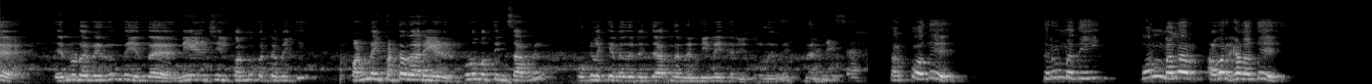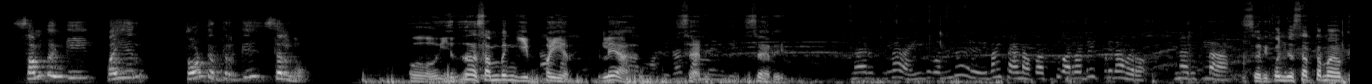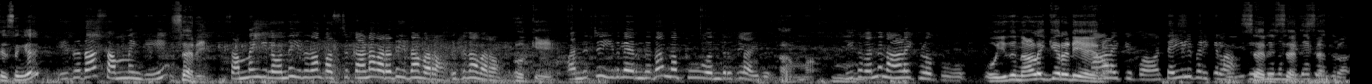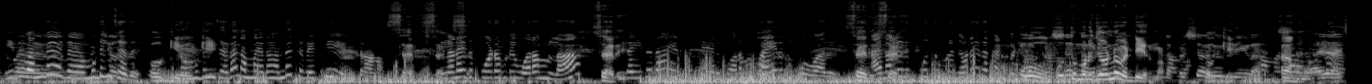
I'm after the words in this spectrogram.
என்னுடன் இருந்து இந்த நிகழ்ச்சியில் பங்கு பெற்றமைக்கு பண்ணை பட்டதாரிகள் குழுமத்தின் சார்பில் உங்களுக்கு எனது நெஞ்சார்ந்த நன்றியினை தெரிவித்துக் கொள்கிறேன். நன்றி. நன்றி சார். தற்போது திருமதி பொன்மலர் அவர்களது சம்பங்கி பயிர் தோட்டத்திற்கு செல்வோம். ஓ இதுதான் சம்பங்கி பயிர் இல்லையா? சரி. சரி. இது வந்து இதான் காணும் ஃபர்ஸ்ட் வர்றது இப்படிதான் வரும். என்ன இருக்குல்ல? சரி கொஞ்சம் சத்தமா பேசுங்க. இதுதான் சம்மங்கி. சரி. சம்மங்கில வந்து இதுதான் ஃபர்ஸ்ட் காண வர்றது இதுதான் வரும். இப்படிதான் வரும். ஓகே. வந்துட்டு இதுல இருந்து தான் இந்த பூ வந்திருக்குல்ல இது. ஆமா. இது வந்து நாளைக்குள்ள பூ. ஓ இது நாளைக்கே ரெடி ஆயிரும். நாளைக்கு போவோம் டெய்லி பறிக்கலாம். சரி சரி இது வந்து முடிஞ்சது. Okay okay. முடிஞ்சதை நம்ம இதை வந்து வெட்டி எடுத்துடணும். சரி சரி இல்லைன்னா இது போடக்கூடிய உரம்லாம் சரி. இந்த இதுதான் எடுத்துட்டே இருக்கும். நம்ம பயிருக்கு போகாது. சரி அதனால இது பூத்து முடிஞ்ச உடனே இதை கட் ஓ பண்ணி புத்து முடிஞ்ச உடனே வெட்டிடணும். ஃப்ரெஷ்ஷா Okay.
